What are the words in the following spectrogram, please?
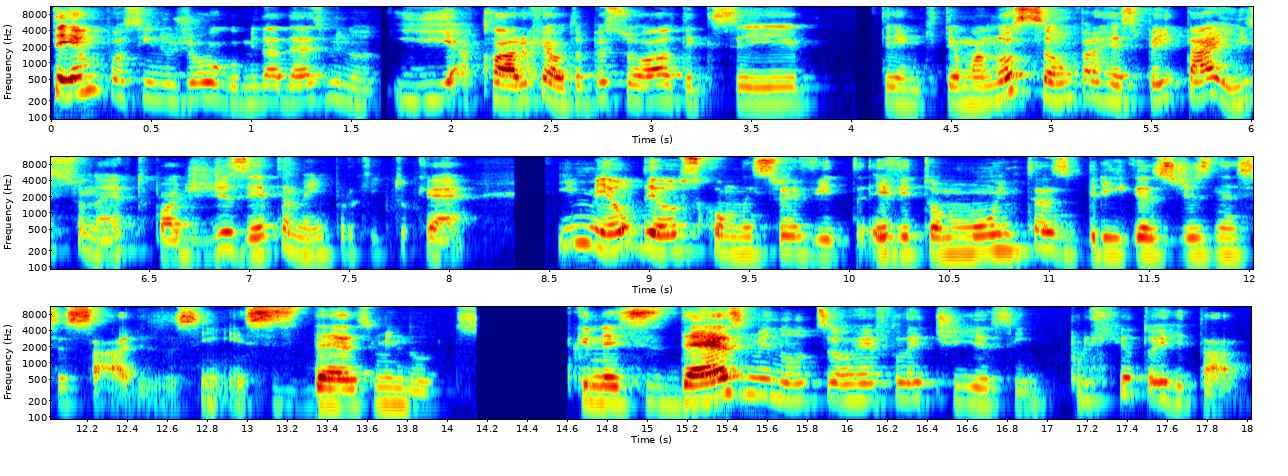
tempo, assim, no jogo, me dá 10 minutos. E, é claro que a outra pessoa tem que ser, tem que ter uma noção para respeitar isso, né? Tu pode dizer também por que tu quer. E meu Deus, como isso evita, evitou muitas brigas desnecessárias, assim, esses 10 minutos. Porque nesses 10 minutos eu refleti, assim, por que eu tô irritada?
